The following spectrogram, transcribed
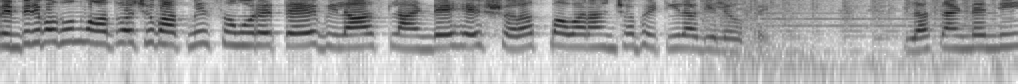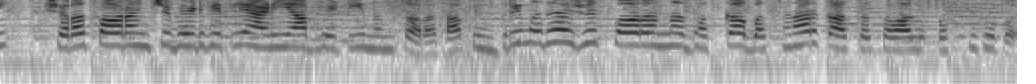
पिंपरीमधून महत्वाची बातमी समोर येते. विलास लांडे हे शरद पवारांच्या भेटीला गेले होते. विलास लांडेंनी शरद पवारांची भेट घेतली आणि या भेटीनंतर आता पिंपरीमध्ये अजित पवारांना धक्का बसणार का असा सवाल उपस्थित होतोय.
